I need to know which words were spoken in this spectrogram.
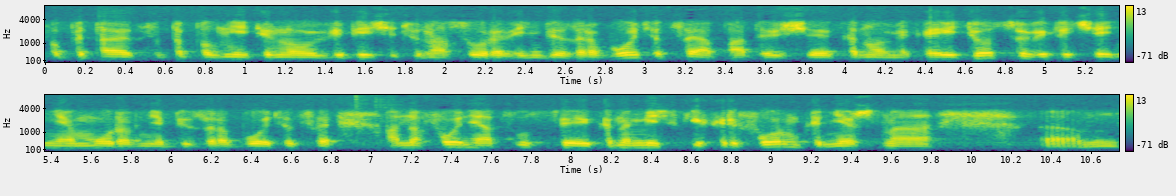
попытаются дополнительно увеличить у нас уровень безработицы, а падающая экономика идет с увеличением уровня безработицы. А на фоне отсутствия экономических реформ, конечно, эм,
